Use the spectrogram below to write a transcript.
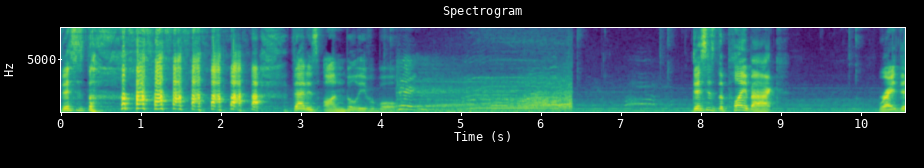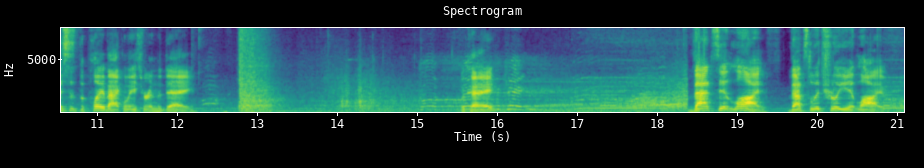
This is the... that is unbelievable. This is the playback. Right? This is the playback later in the day. Okay. That's it live. That's literally it live.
